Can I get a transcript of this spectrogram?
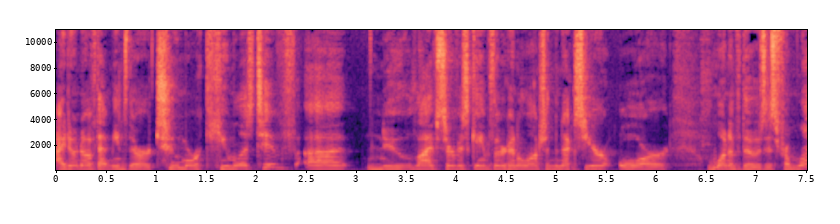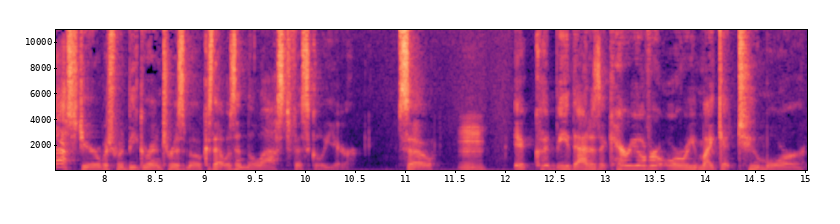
I don't know if that means there are two more cumulative uh, new live service games that are going to launch in the next year, or one of those is from last year, which would be Gran Turismo, because that was in the last fiscal year. So mm. it could be that as a carryover, or we might get two more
